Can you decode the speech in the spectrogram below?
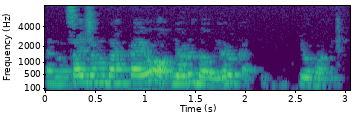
あの最初の段階を夜道夜かっていう呼ぶわけです。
